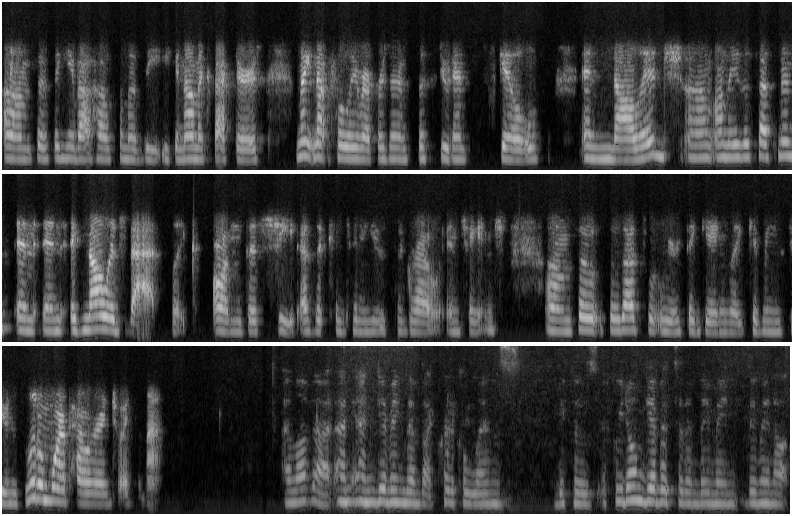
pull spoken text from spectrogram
Um, so thinking about how some of the economic factors might not fully represent the students' skills and knowledge um, on these assessments and, and acknowledge that like on this sheet as it continues to grow and change. Um, so, so that's what we were thinking, like giving students a little more power and choice in that. I love that. And, and giving them that critical lens because if we don't give it to them, they may, they may not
